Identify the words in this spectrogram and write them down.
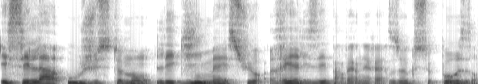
Et c'est là où justement les guillemets sur réalisé par Werner Herzog se posent,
